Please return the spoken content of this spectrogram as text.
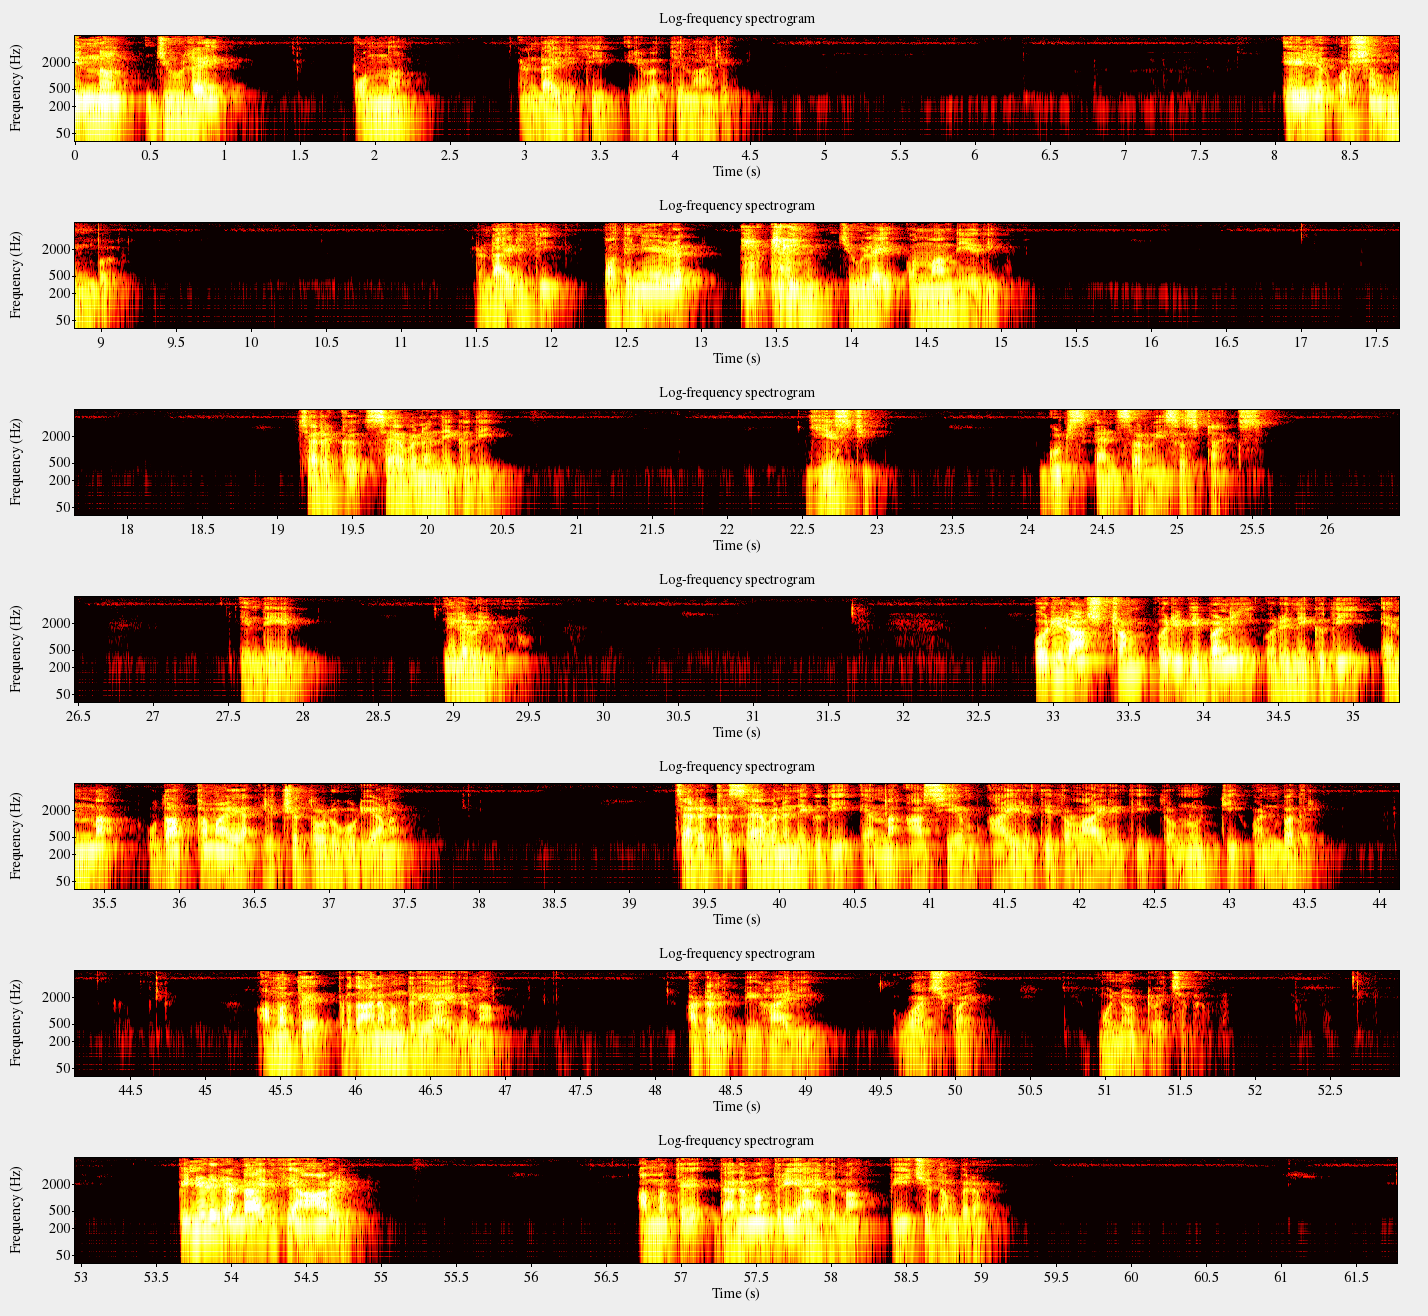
ഇന്ന് ജൂലൈ ഒന്ന് രണ്ടായിരത്തി ഇരുപത്തിനാല്. ഏഴ് വർഷം മുൻപ് രണ്ടായിരത്തി പതിനേഴ് ജൂലൈ ഒന്നാം തീയതി ചരക്ക് സേവന നികുതി G S T goods and services tax ഇന്ത്യയിൽ നിലവിൽ വന്നു. ഒരു രാഷ്ട്രം ഒരു വിപണി ഒരു നികുതി എന്ന ഉദാത്തമായ ലക്ഷ്യത്തോടു കൂടിയാണ് ചരക്ക് സേവന നികുതി എന്ന ആശയം ആയിരത്തി തൊള്ളായിരത്തി തൊണ്ണൂറ്റി ഒൻപതിൽ അന്നത്തെ പ്രധാനമന്ത്രിയായിരുന്ന അടൽ ബിഹാരി വാജ്പേയി മുന്നോട്ട് വച്ചത്. പിന്നീട് രണ്ടായിരത്തി ആറിൽ അന്നത്തെ ധനമന്ത്രിയായിരുന്ന പി ചിദംബരം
